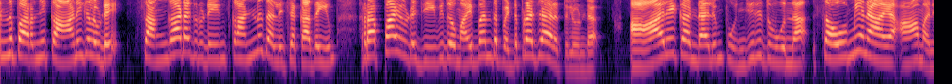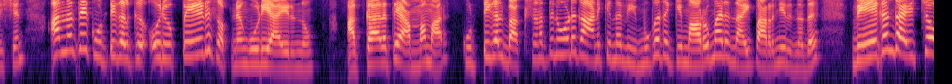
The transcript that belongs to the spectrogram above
എന്ന് പറഞ്ഞ് കാണികളുടെ സംഘാടകരുടെയും കണ്ണു തള്ളിച്ച കഥയും റപ്പായുടെ ജീവിതവുമായി ബന്ധപ്പെട്ട് പ്രചാരത്തിലുണ്ട്. ആരെ കണ്ടാലും പുഞ്ചിരി തൂകുന്ന സൗമ്യനായ ആ മനുഷ്യൻ അന്നത്തെ കുട്ടികൾക്ക് ഒരു പേടി സ്വപ്നം കൂടിയായിരുന്നു. അക്കാലത്തെ അമ്മമാർ കുട്ടികൾ ഭക്ഷണത്തിനോട് കാണിക്കുന്ന വിമുഖതയ്ക്ക് മറുമരുന്നായി പറഞ്ഞിരുന്നത് വേഗം കഴിച്ചോ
